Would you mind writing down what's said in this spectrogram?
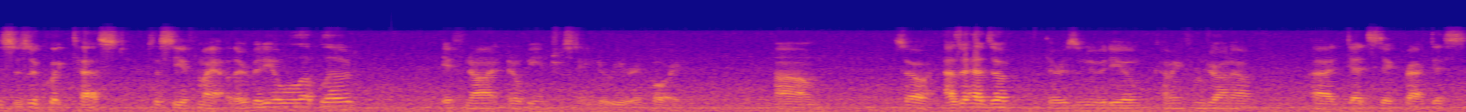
This is a quick test to see if my other video will upload. If not, it'll be interesting to re-record. Um, so, as a heads up, there is a new video coming from Drawn Out, uh, Dead Stick Practice.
